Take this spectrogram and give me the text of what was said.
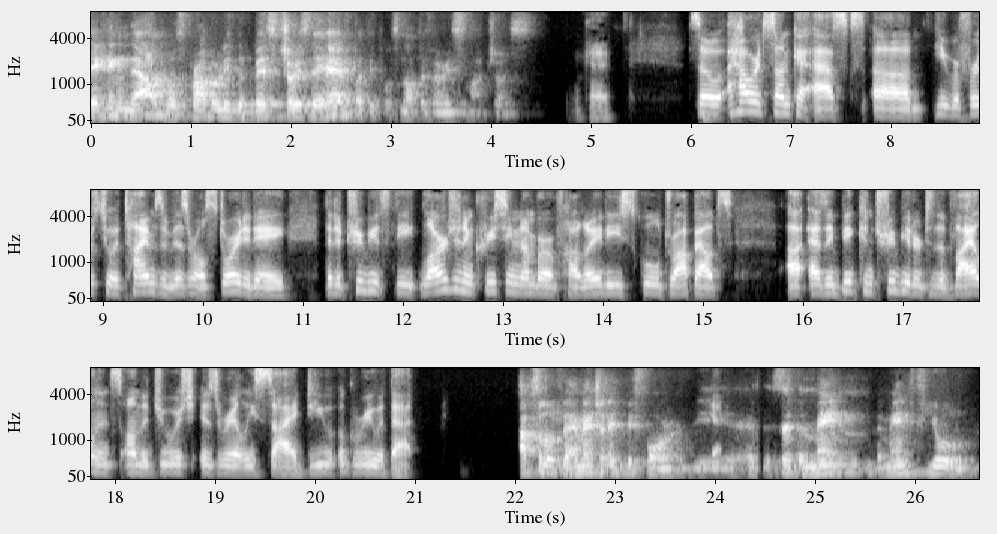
taking them out was probably the best choice they have, but it was not a very smart choice. Okay. So Howard Sumka asks, uh, he refers to a Times of Israel story today that attributes the large and increasing number of Haredi school dropouts uh, as a big contributor to the violence on the Jewish Israeli side. Do you agree with that? Absolutely. I mentioned it before. The, yeah. As I said, the main the main fuel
